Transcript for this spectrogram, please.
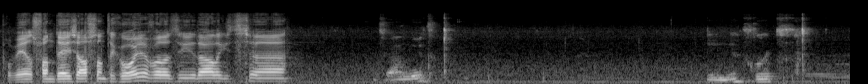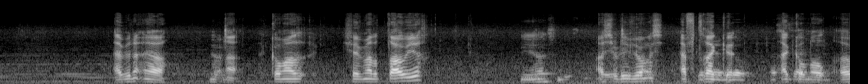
Probeer eens van deze afstand te gooien voordat hij dadelijk iets... eh, Iets aan doet. Goed. Heb je. Ja. Ja. Nou, kom maar, geef me dat touw hier. Ja, alsjeblieft. Alsjeblieft jongens, even trekken. Hij komt al, oh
